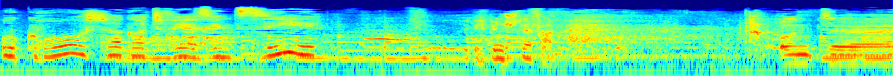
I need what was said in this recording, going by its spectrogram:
Oh großer Gott, wer sind Sie? Ich bin Stefan. Und äh,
